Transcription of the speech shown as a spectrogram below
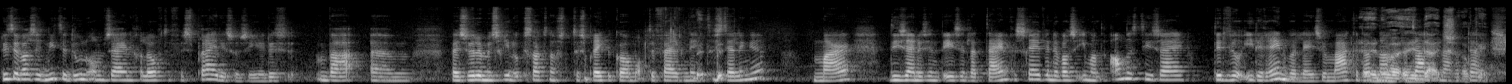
Luther was het niet te doen om zijn geloof te verspreiden zozeer. Dus waar, um, wij zullen misschien ook straks nog te spreken komen op de 95 stellingen. Maar die zijn dus in het eerst in het Latijn geschreven. En er was iemand anders die zei: Dit wil iedereen wel lezen. We maken dat nou in Duits. naar het Duits.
